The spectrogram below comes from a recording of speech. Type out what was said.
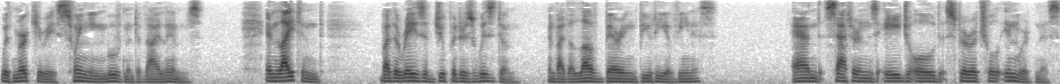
with Mercury's swinging movement of thy limbs, enlightened by the rays of Jupiter's wisdom and by the love bearing beauty of Venus, and Saturn's age old spiritual inwardness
